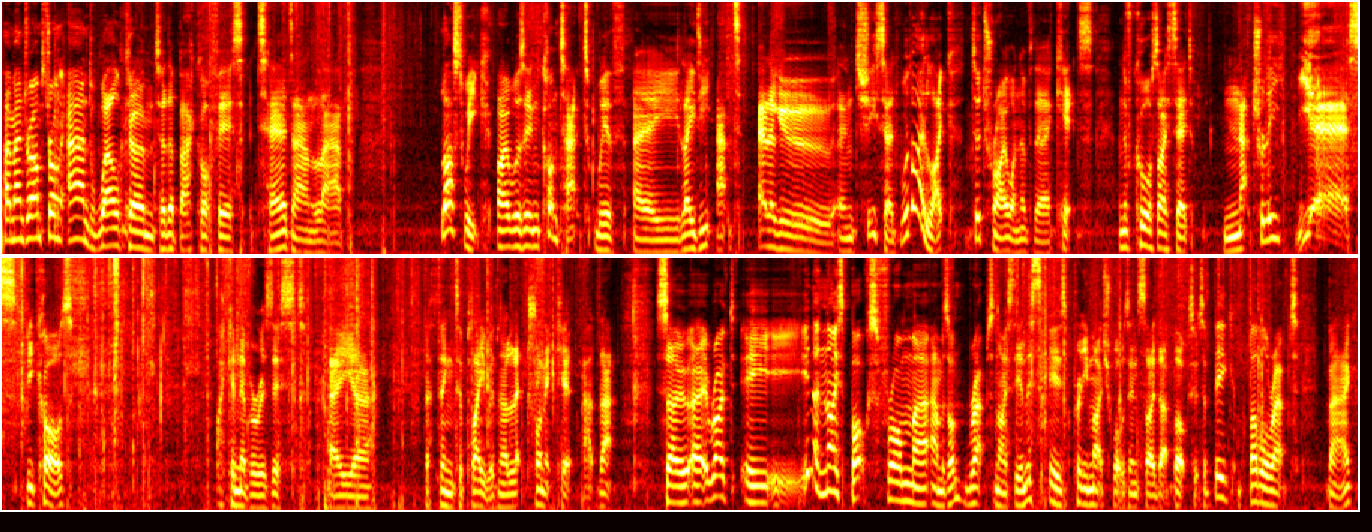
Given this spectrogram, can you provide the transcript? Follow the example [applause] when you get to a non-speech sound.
Hi, I'm Andrew Armstrong, and welcome to the Back Office Teardown Lab. Last week, I was in contact with a lady at Elegoo, and she said, Would I like to try one of their kits? And of course, I said, Naturally, yes! Because I can never resist a, uh, a thing to play with, an electronic kit at that. So uh, it arrived in a nice box from uh, Amazon, wrapped nicely, and this is pretty much what was inside that box. It's a big bubble wrapped bag,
